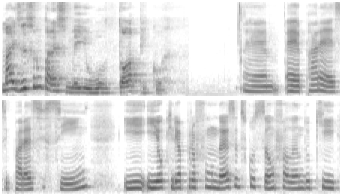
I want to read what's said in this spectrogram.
Mas isso não parece meio utópico? É, é parece, parece sim. E, e, eu queria aprofundar essa discussão falando que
